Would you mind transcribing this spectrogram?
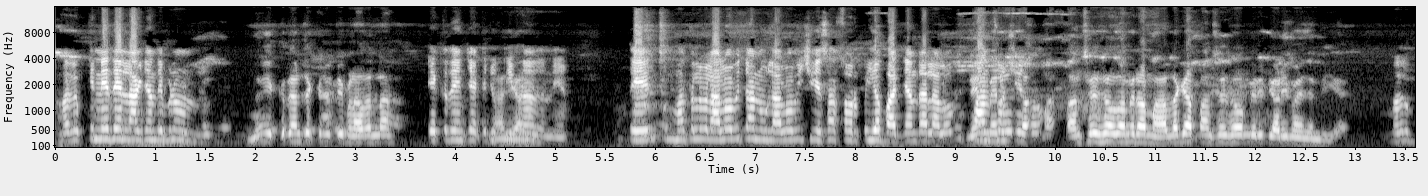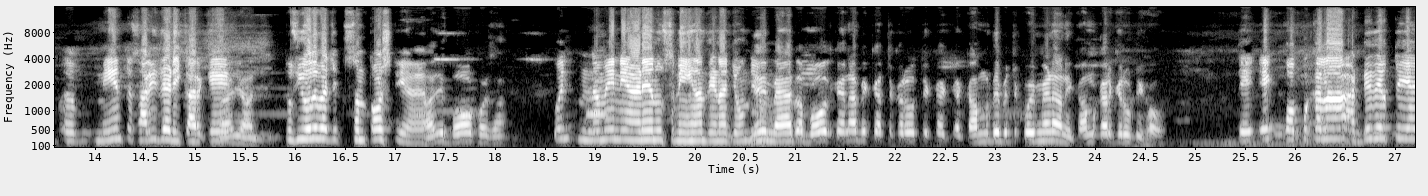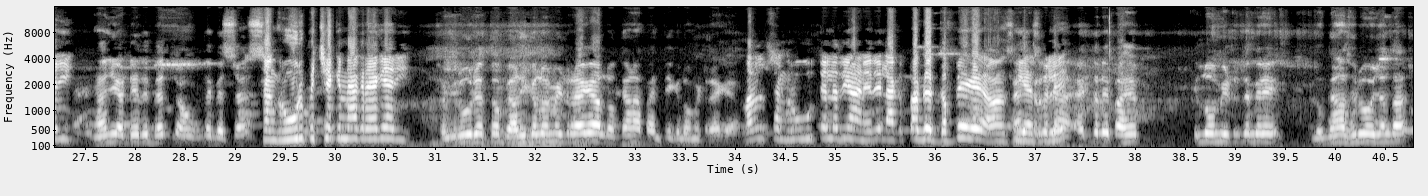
ਮਤਲਬ ਕਿੰਨੇ ਦਿਨ ਲੱਗ ਜਾਂਦੇ ਬਣਾਉਣ ਲਈ ਨਹੀਂ ਇੱਕ ਦਿਨ ਚ ਇੱਕ ਜੁੱਤੀ ਬਣਾ ਦਿੰਦਾ। ਇੱਕ ਦਿਨ ਚ ਇੱਕ ਜੁੱਤੀ ਬਣਾ। ਦਿੰਦੇ ਆ। ਤੇ ਮਤਲਬ ਲਾ ਲਓ ਵੀ ਤੁਹਾਨੂੰ ਲਾ ਲਓ ਵੀ 6-700 ਰੁਪਇਆ ਬਚ ਜਾਂਦਾ ਲਾ ਲਓ ਵੀ ਨਹੀਂ 500 ਮੈਨੂੰ 600 500 ਦਾ ਮੇਰਾ ਮਾਲ ਲੱਗਿਆ 500 ਮੇਰੀ ਦਿਹਾੜੀ ਬਣ ਜਾਂਦੀ ਹੈ। ਮਤਲਬ ਮਿਹਨਤ ਸਾਰੀ ਦਿਹਾੜੀ ਕਰਕੇ ਹਾਂਜੀ ਹਾਂਜੀ। ਤੁਸੀਂ ਉਹਦੇ ਵਿੱਚ ਸੰਤੁਸ਼ਟ ਆ ਹਾਂਜੀ ਬਹੁਤ ਖੁਸ਼ ਹਾਂ। ਕੋਈ ਨਵੇਂ ਨਿਆਣਿਆਂ ਨੂੰ ਸੁਨੇਹਾ ਦੇਣਾ ਚਾਹੁੰਦੇ ਨਹੀਂ ਹੋ? ਮੈਂ ਤਾਂ ਬਹੁਤ ਕਹਿਣਾ ਵੀ ਕਿੱਤ ਕਰੋ ਤੇ ਕ- ਕੰਮ ਦੇ ਵਿੱਚ ਕੋਈ ਮਿਹਣਾ ਨਹੀਂ ਕੰਮ ਕਰਕੇ ਰੋਟੀ ਖਾਓ। ਤੇ ਇਹ ਕੁੱਪ ਕਲਾਂ ਅੱਡੇ ਦੇ ਉੱਤੇ ਆ ਜੀ? ਹਾਂਜੀ ਅੱਡੇ ਦੇ ਵਿੱਚ ਚੌਂਕ ਦੇ ਵਿੱਚ। ਸੰਗਰੂਰ ਪਿੱਛੇ ਕਿੰਨਾ ਕੁ ਰਹਿ ਗਿਆ ਜੀ? ਸੰਗਰੂਰ ਇੱਥੋਂ 42 ਕਿਲੋਮੀਟਰ ਰਹਿ ਗਿਆ ਲੁਧਿਆਣਾ 35 ਕਿਲੋਮੀਟਰ ਰਹਿ ਗਿਆ। ਮਤਲਬ ਸੰਗਰੂਰ ਤੇ ਲੁਧਿਆਣੇ ਦੇ ਲਗਭਗ ਗੱਭੇ ਹਾਂ ਸੀ ਇਸ ਵੇਲੇ। ਇੱਧਰਲੇ ਪਾਸੇ ਕਿਲੋਮੀਟਰ ਤੇ ਮੇਰੇ ਲੁਧਿਆਣਾ ਸ਼ੁਰੂ ਹੋ ਜਾਂਦਾ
